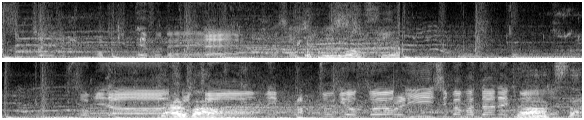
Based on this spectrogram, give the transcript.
실점이 좀 없기 때문에 네. 안 들어갔어요 쏩니다. 짧아. 앞쪽이었어요. 갖다 내고. 자, 사-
